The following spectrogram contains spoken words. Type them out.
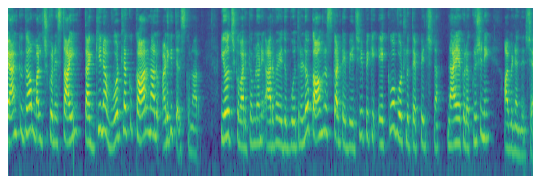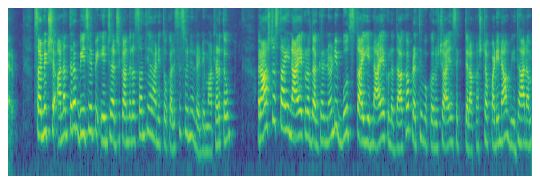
బ్యాంకుగా మలుచుకునే స్థాయి తగ్గిన ఓట్లకు కారణాలు అడిగి తెలుసుకున్నారు. నియోజకవర్గంలోని అరవై ఐదు బూత్లలో కాంగ్రెస్ కంటే బీజేపీకి ఎక్కువ ఓట్లు తెప్పించిన నాయకుల కృషిని అభినందించారు. సమీక్ష అనంతరం బీజేపీ ఇన్ఛార్జి కందుల సంధ్యారాణితో కలిసి సునీల్ రెడ్డి మాట్లాడుతూ రాష్ట్ర స్థాయి నాయకుల దగ్గర నుండి బూత్ స్థాయి నాయకుల దాకా ప్రతి ఒక్కరూ ఛాయశక్తుల కష్టపడిన విధానం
